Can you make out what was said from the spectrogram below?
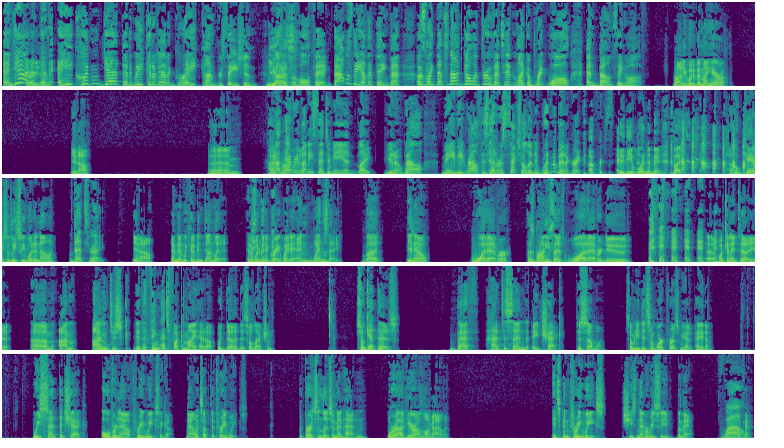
And yeah, Period. and then he couldn't get that we could have had a great conversation Yes. of the whole thing. That was the other thing that I was like, that's not going through. That's hitting like a brick wall and bouncing off. Ronnie would have been my hero. You know. Um, I don't Uh, know. everybody said to me, and like, you know, well, maybe Ralph is heterosexual, and it wouldn't have been a great conversation. Maybe it wouldn't have been, but who cares? At least we would have known, That's right. you know, and then we could have been done with it. And it would have been a great way to end Wednesday. But, you know, whatever. As Ronnie says, whatever, dude. uh, what can I tell you? Um, I'm, I'm just, the, the thing that's fucking my head up with uh, this election. So get this. Beth had to send a check to someone. Somebody did some work for us and we had to pay them. We sent the check over now three weeks ago. Now it's up to three weeks. The person lives in Manhattan. We're out here on Long Island. It's been three weeks. She's never received the mail. Wow. Okay.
